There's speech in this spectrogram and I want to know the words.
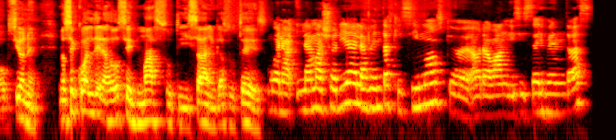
opciones. No sé cuál de las dos es más utilizada en el caso de ustedes. Bueno, la mayoría de las ventas que hicimos, que ahora van 16 ventas,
